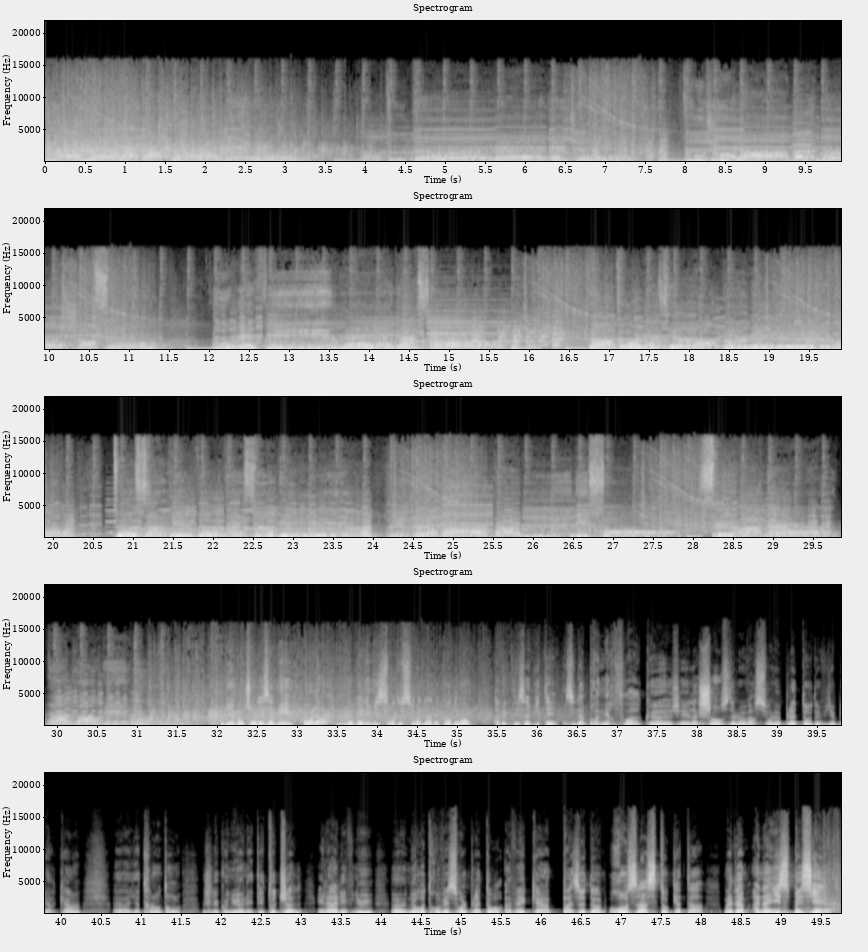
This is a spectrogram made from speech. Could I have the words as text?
Amém. Bonjour les amis, voilà une nouvelle émission de Sur un air d'accordéon avec des invités. C'est la première fois que j'ai la chance de le voir sur le plateau de Vieux Berquin. Euh, il y a très longtemps, je l'ai connue, elle était toute jeune. Et là, elle est venue euh, nous retrouver sur le plateau avec un pas d'homme, Rosa Stoccata, Madame Anaïs Bessière.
